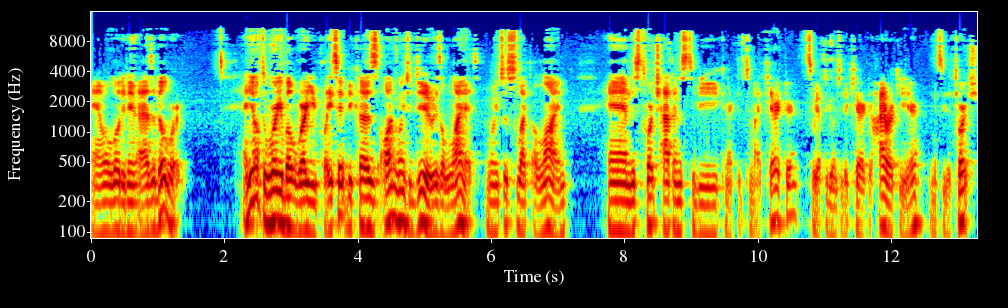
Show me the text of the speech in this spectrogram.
and we'll load it in as a billboard. And you don't have to worry about where you place it because all I'm going to do is align it. I'm going to select align and this torch happens to be connected to my character. So we have to go into the character hierarchy here. You can see the torch.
